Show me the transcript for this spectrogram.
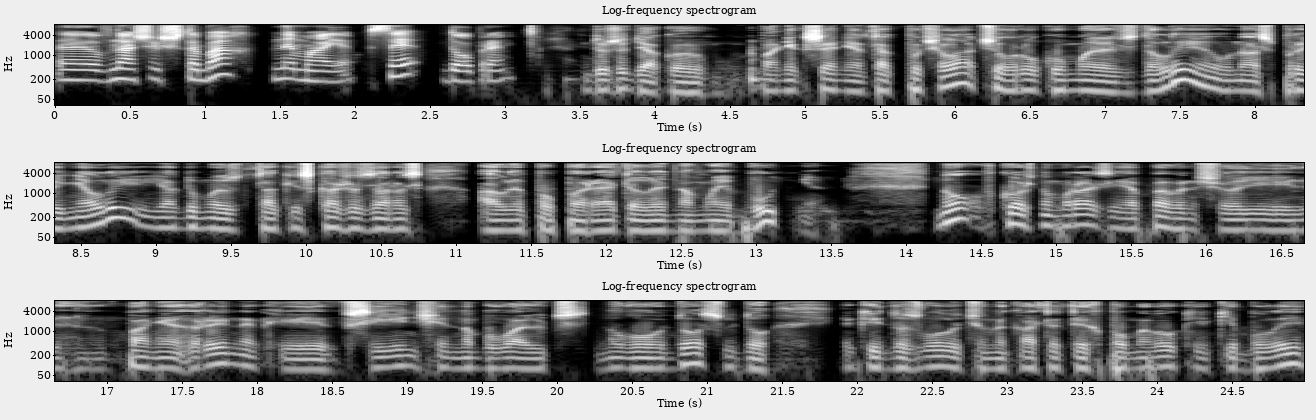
е, в наших штабах немає. Все добре. Дуже дякую. Пані Ксенія так почала. Цього року ми здали, у нас прийняли. Я думаю, так і скаже зараз, але попередили на майбутнє. Ну, в кожному разі я певен, що і пані Гриник, і всі інші набувають нового досвіду, який дозволить уникати тих помилок, які були.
